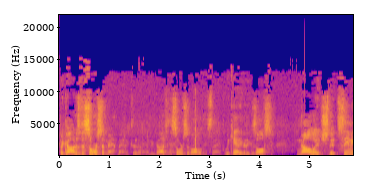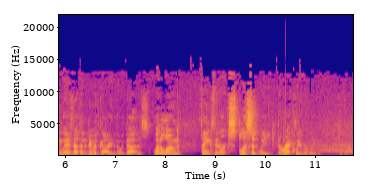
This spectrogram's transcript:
But God is the source of mathematics, isn't He? I mean, God is the source of all of these things. We can't even exhaust knowledge that seemingly has nothing to do with God, even though it does, let alone things that are explicitly, directly related to God.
